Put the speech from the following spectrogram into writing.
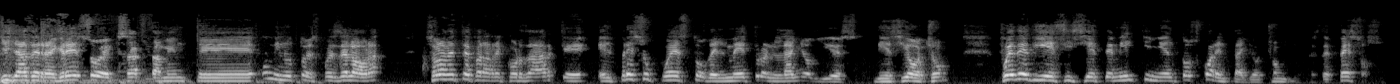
Y ya de regreso, exactamente un minuto después de la hora, solamente para recordar que el presupuesto del metro en el año 18 fue de 17.548 millones de pesos.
